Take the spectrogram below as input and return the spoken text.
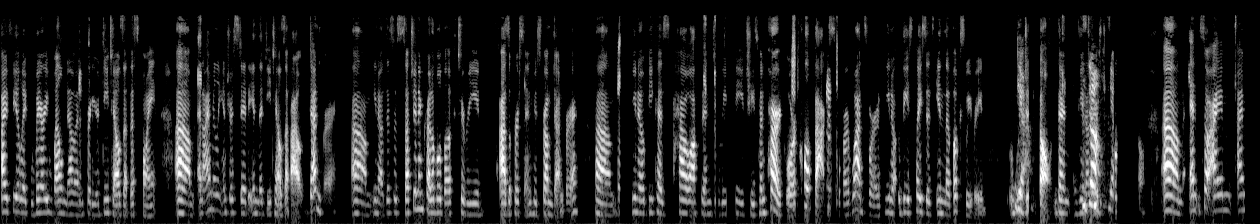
I feel like very well known for your details at this point. Um, and I'm really interested in the details about Denver. Um, you know, this is such an incredible book to read as a person who's from Denver. Um, you know, because how often do we see Cheesman Park or Colfax or Wadsworth? You know, these places in the books we read, we yeah. just don't. They're you know, don't. Yeah. Um, and so I'm I'm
